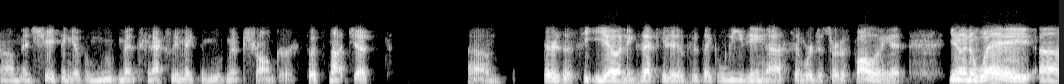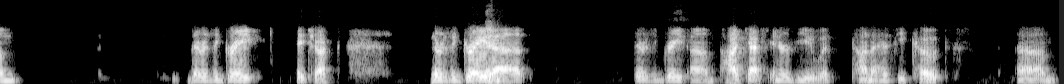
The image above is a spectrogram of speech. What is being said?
um, and shaping of a movement can actually make the movement stronger. So it's not just um, there's a CEO and executive who's like leading us and we're just sort of following it. You know, in a way, um, there was a great hey Chuck, there was a great uh, there was a great um, podcast interview with Ta-Nehisi Coates um,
